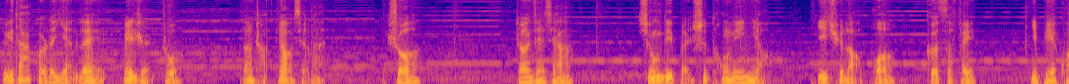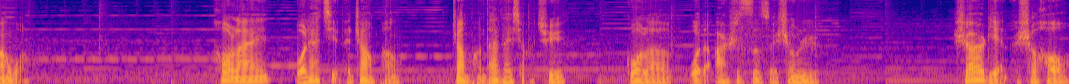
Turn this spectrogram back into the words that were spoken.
驴打滚的眼泪没忍住，当场掉下来，说：“张佳佳，兄弟本是同林鸟，一娶老婆各自飞，你别管我了。”后来我俩挤在帐篷，帐篷搭在小区，过了我的二十四岁生日。十二点的时候，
